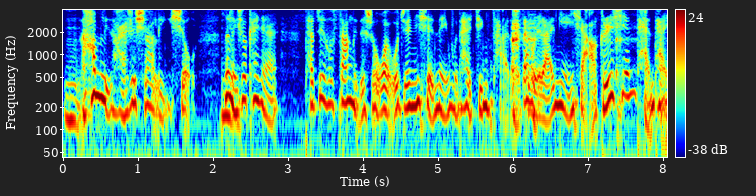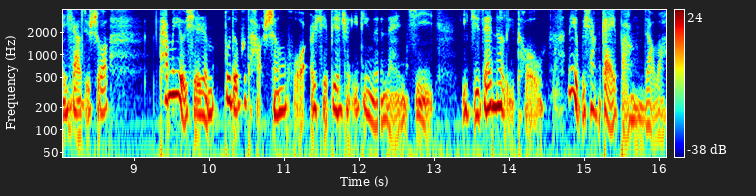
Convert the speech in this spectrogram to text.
嗯，他们里头还是需要领袖。那领袖看起来，他最后丧礼的时候，我我觉得你写的那一幕太精彩了，待会儿来念一下啊。可是先谈谈一下，就是说。他们有些人不得不讨生活，而且变成一定的男妓，以及在那里头，那也不像丐帮，你知道吗？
